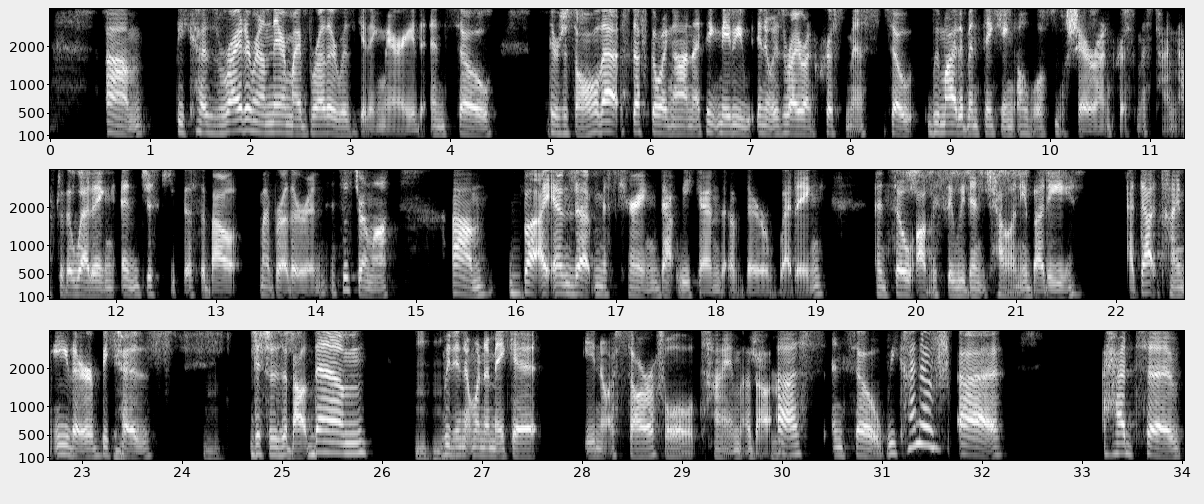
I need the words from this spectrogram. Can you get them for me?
um, because right around there, my brother was getting married, and so there's just all that stuff going on. I think maybe and it was right around Christmas. So we might have been thinking, oh, we'll, we'll share around Christmas time after the wedding and just keep this about my brother and, and sister in law. Um, but I ended up miscarrying that weekend of their wedding. And so obviously we didn't tell anybody at that time either mm. because mm-hmm. this was about them. Mm-hmm. We didn't want to make it, you know, a sorrowful time about sure. us. And so we kind of uh, had to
